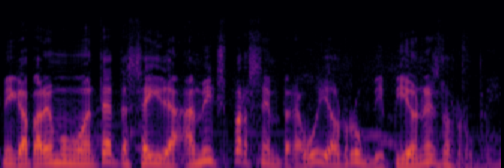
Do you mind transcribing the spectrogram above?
Vinga, parem un momentet de seguida. Amics per sempre. Avui el rugby, pioners del rugby.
